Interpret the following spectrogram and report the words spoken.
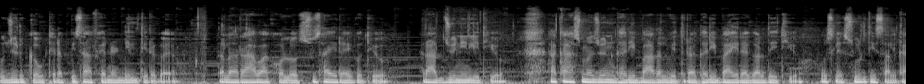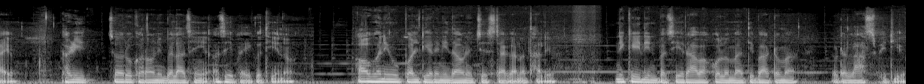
उजुर्क उठेर पिसा फेर्न डिलतिर गयो। तल रावा खोलो सुसाइरहेको थियो। रात जुनिली थियो। आकाशमा जुन घरि बादलभित्र घरि बाहिर गर्दै थियो उसले सुर्ती सल्कायो। घडी चरो कराउने बेला चाहिँ अझै भएको थिएन। अब भने ऊ पल्टिएर निधाउने चेष्टा गर्न थाल्यो। निकै दिनपछि रावा खोलोमाथि बाटोमा एउटा लास भेटियो।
